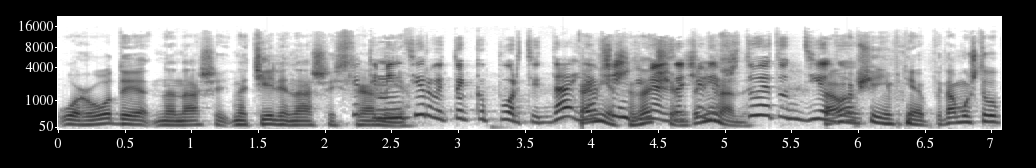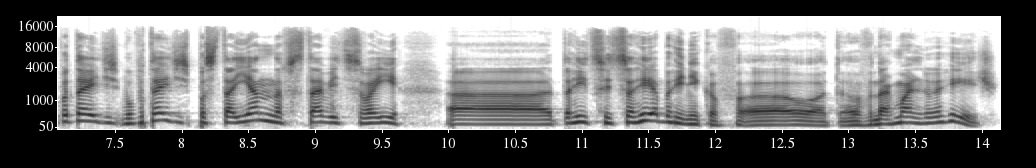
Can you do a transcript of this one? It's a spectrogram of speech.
уроды на, нашей, на теле нашей Все страны. комментировать, только портить, да? Конечно, я вообще не понимаю, зачем? зачем, Да я, надо. что я тут делаю? вообще не понимаю, потому что вы пытаетесь, вы пытаетесь постоянно вставить свои э, 30 серебряников э, вот, в нормальную речь.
